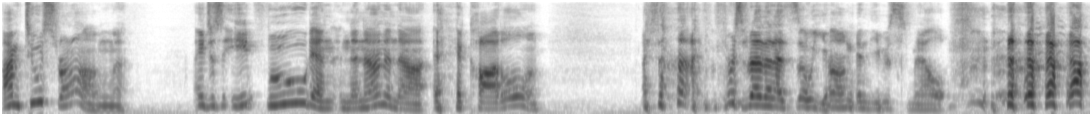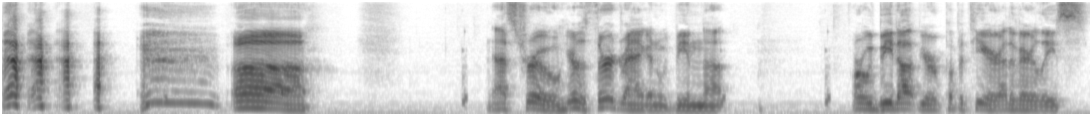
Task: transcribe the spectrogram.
I'm too strong. I just eat food and na na na na coddle. I saw I first read that as so young and you smell. uh That's true. You're the third dragon we've beaten up. Or we beat up your puppeteer at the very least.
